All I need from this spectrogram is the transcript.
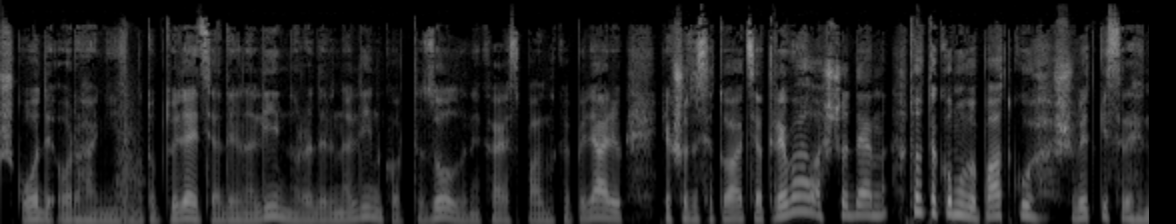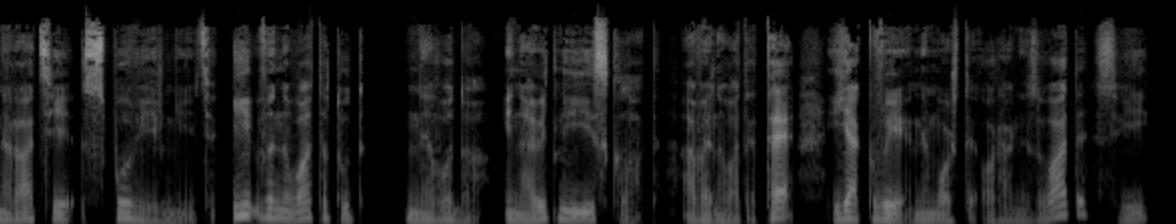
шкоди організму. Тобто йдеться адреналін, норадреналін, кортизол, виникає спазм капілярів. Якщо ця ситуація тривала щоденно, то в такому випадку швидкість регенерації сповільнюється. І винувата тут не вода, і навіть не її склад а винувати те, як ви не можете організувати свій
